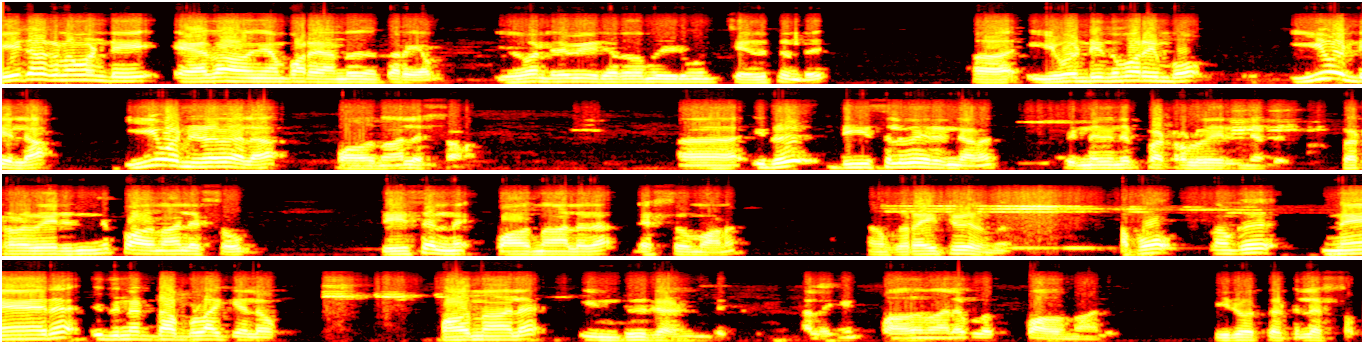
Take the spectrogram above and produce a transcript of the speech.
ഈ കിടക്കുന്ന വണ്ടി ഏതാണെന്ന് ഞാൻ പറയാണ്ട് നിങ്ങൾക്കറിയാം. ഈ വണ്ടിയുടെ വീഡിയോ നമ്മൾ ഇതിനു മുമ്പ് ചെയ്തിട്ടുണ്ട്. ഈ വണ്ടി എന്ന് പറയുമ്പോൾ ഈ വണ്ടിയല്ല ഈ വണ്ടിയുടെ വില പതിനാല് ലക്ഷമാണ്. ഇത് ഡീസൽ വേരിയന്റ് ആണ്. പിന്നെ ഇതിന്റെ പെട്രോൾ വേരിയന്റ് ഉണ്ട്. പെട്രോൾ വേരിയന്റിന് പതിനാല് ലക്ഷവും ഡീസലിന് പതിനാലര ലക്ഷവുമാണ് നമുക്ക് റേറ്റ് വരുന്നത്. അപ്പോൾ നമുക്ക് നേരെ ഇതിനെ ഡബിൾ ആക്കിയാലോ? പതിനാല് ഇന്റു രണ്ട്. അല്ലെങ്കിൽ പതിനാല് പ്ലസ് പതിനാല് ഇരുപത്തെട്ട് ലക്ഷം.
